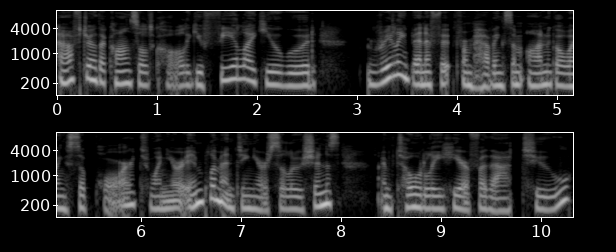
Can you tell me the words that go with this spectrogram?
after the consult call you feel like you would really benefit from having some ongoing support when you're implementing your solutions, I'm totally here for that too.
